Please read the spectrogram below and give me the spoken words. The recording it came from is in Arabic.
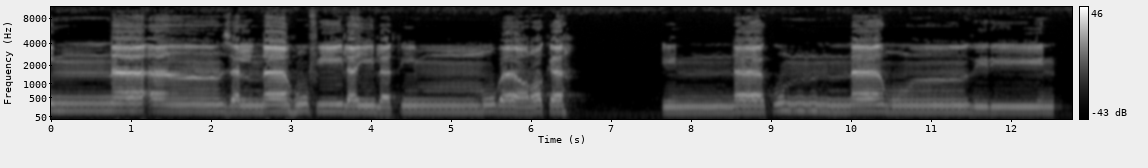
إِنَّا أَنزَلْنَاهُ فِي لَيْلَةٍ مُّبَارَكَةٍ ۚ إِنَّا كُنَّا مُنذِرِينَ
